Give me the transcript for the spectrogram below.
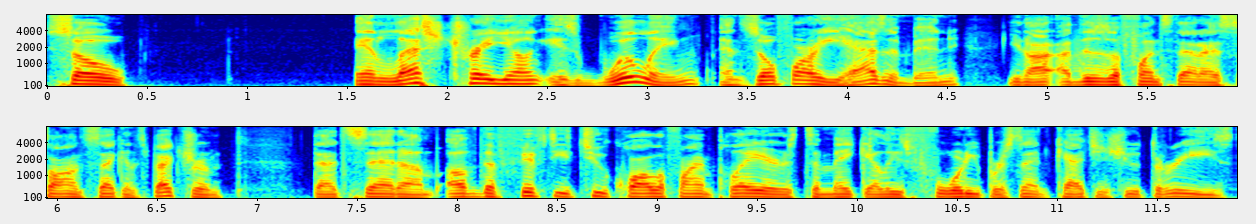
So unless Trae Young is willing, and so far he hasn't been. You know, this is a fun stat I saw on Second Spectrum that said um, of the 52 qualifying players to make at least 40% catch and shoot threes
